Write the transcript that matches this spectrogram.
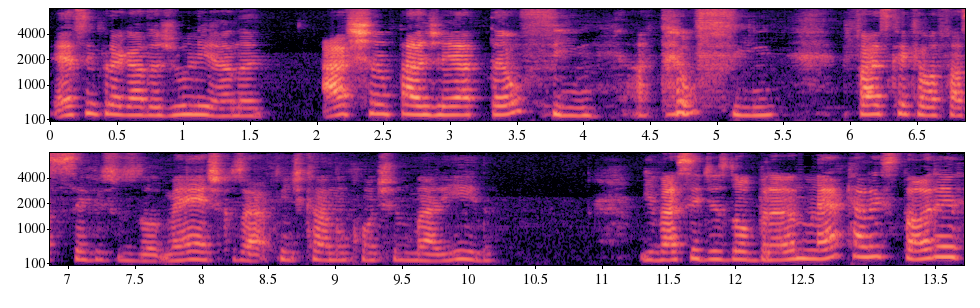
Essa empregada Juliana a chantageia até o fim, até o fim. Faz com que ela faça serviços domésticos, a fim de que ela não conte no marido. E vai se desdobrando. É aquela história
